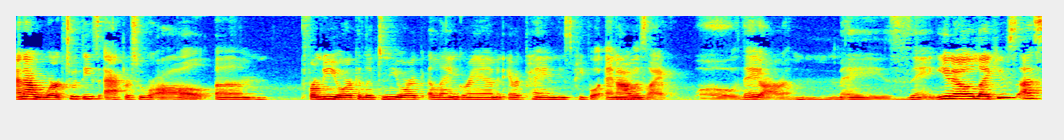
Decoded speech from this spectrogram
and I worked with these actors who were all um, from New York and lived in New York, Elaine Graham and Eric Payne, these people, and I was like, whoa, they are amazing. You know, like you, I,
